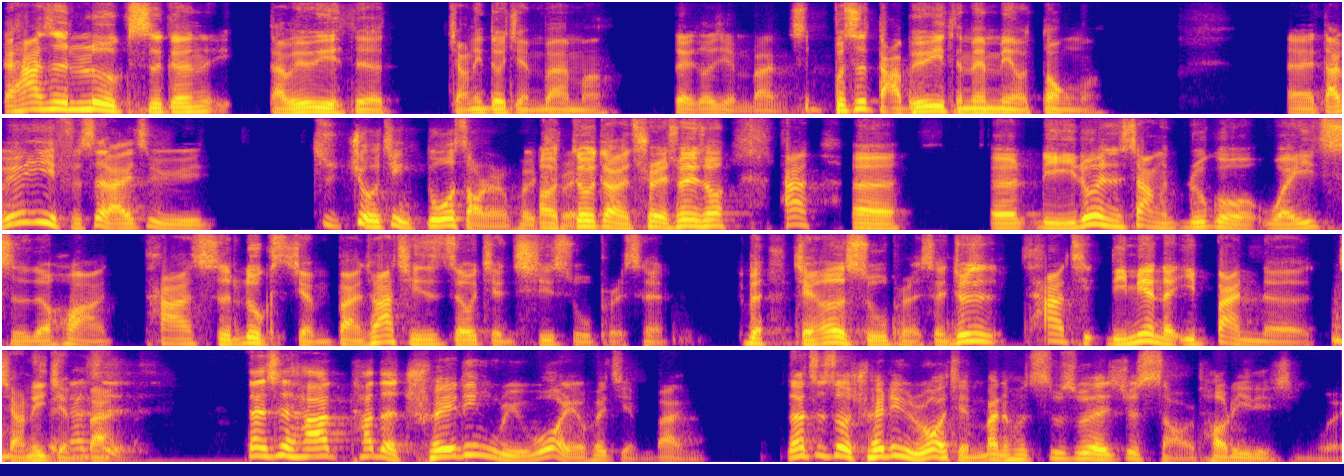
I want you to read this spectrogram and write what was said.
哎，它是 Looks 跟 WETH 的奖励都减半吗？对，都减半，是不是 WETH 里面没有动吗？呃，WETH 是来自于就究竟多少人会哦，就叫 trade，所以说它呃呃理论上如果维持的话，它是 looks 减半，所以它其实只有减七十五 percent，不是减二十五 percent，就是它里面的一半的奖励减半，但是，它它的 trading reward 也会减半，那这时候 trading reward 减半的话，是不是会就少了套利的行为？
